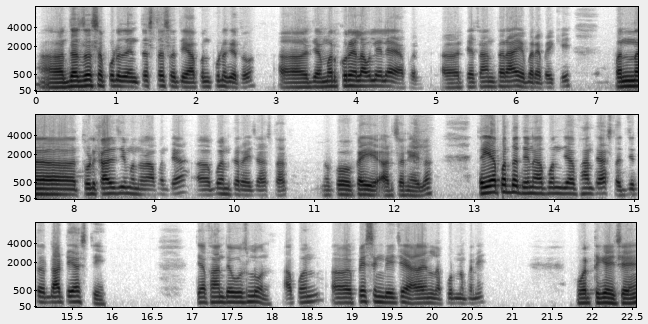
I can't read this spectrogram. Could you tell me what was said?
जसजसं जसं पुढे जाईल तस तसं ते आपण पुढे घेतो. ज्या मरकुऱ्या लावलेल्या आहे आपण त्याचं अंतर आहे बऱ्यापैकी. पण थोडी काळजी म्हणून आपण त्या बंद करायच्या असतात. नको काही अडचण यायला. तर या पद्धतीनं आपण ज्या फांद्या असतात जिथं दाटी असते त्या फांद्या उचलून आपण पेसिंग द्यायचे आळ्यांना पूर्णपणे. वरती घ्यायचे आहे.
